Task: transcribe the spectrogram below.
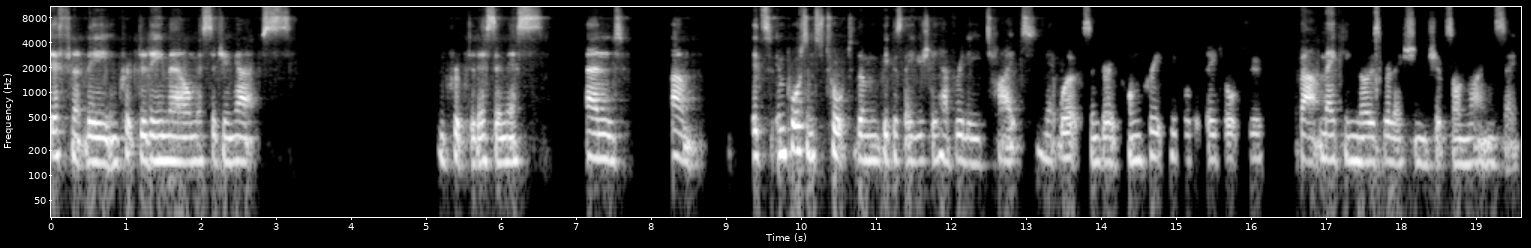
definitely encrypted email, messaging apps, encrypted SMS, and um, it's important to talk to them because they usually have really tight networks and very concrete people that they talk to about making those relationships online safe.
